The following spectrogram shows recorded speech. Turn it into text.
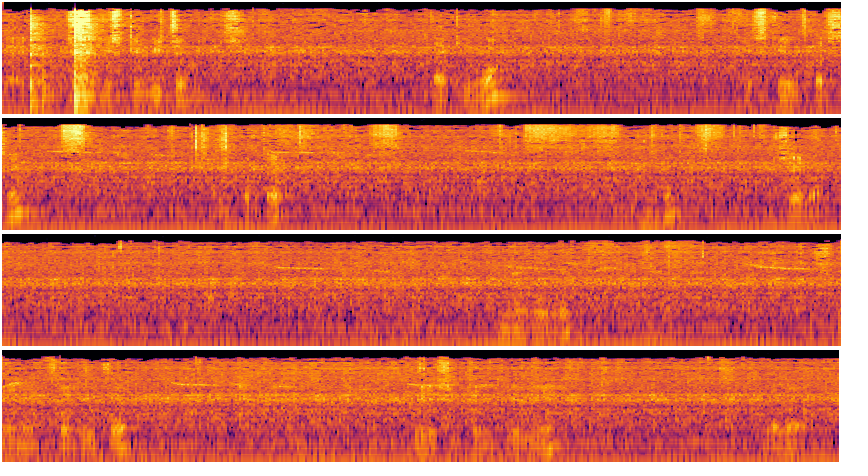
Like इसके बीचों बीच। ताकि वो इसके ऊपर से ऊपर तक चला न होगा इसमें हम कभी को पेस्टिंग के लिए लगा दें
